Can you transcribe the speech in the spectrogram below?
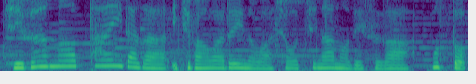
自分の平らが一番悪いのは承知なのですが、もっと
